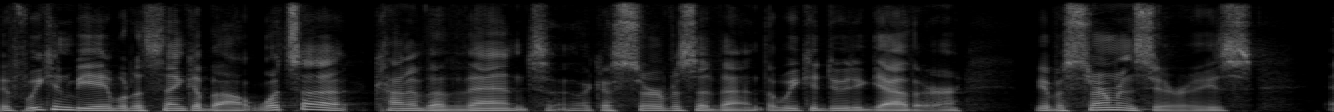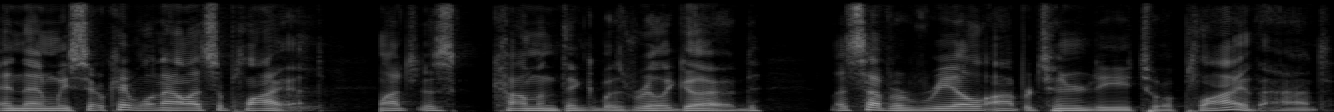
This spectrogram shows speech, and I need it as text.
If we can be able to think about what's a kind of event, like a service event that we could do together, we have a sermon series, and then we say, okay, well, now let's apply it. Not just come and think it was really good. Let's have a real opportunity to apply that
